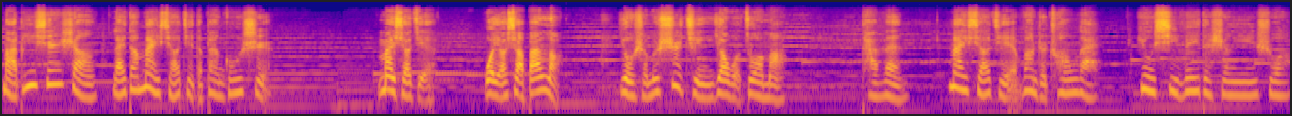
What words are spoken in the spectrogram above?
马斌先生来到麦小姐的办公室。麦小姐，我要下班了，有什么事情要我做吗？他问。麦小姐望着窗外，用细微的声音说：“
